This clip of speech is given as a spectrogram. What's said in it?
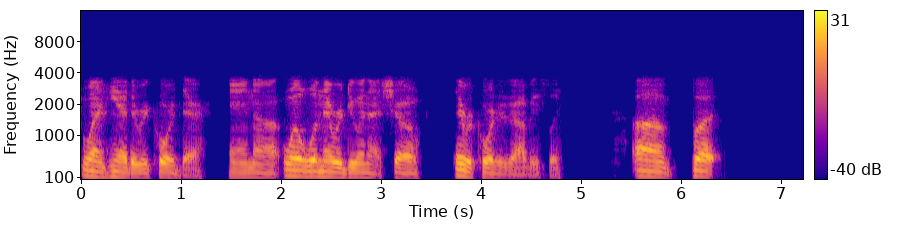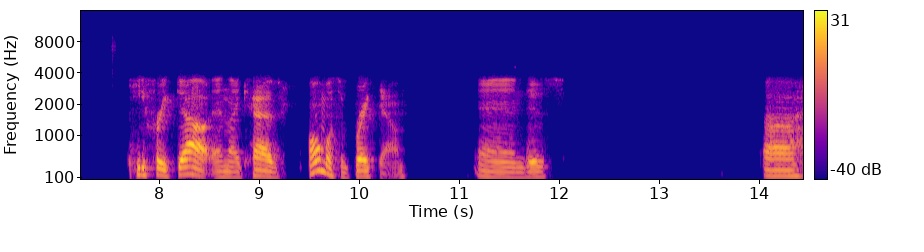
when he had to record there. And uh, well, when they were doing that show, they recorded it obviously, um, but he freaked out and like had almost a breakdown, and his uh,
